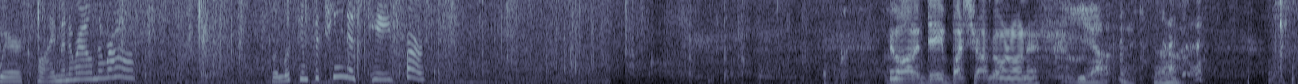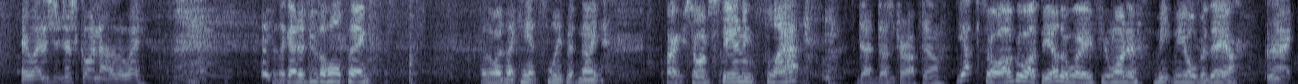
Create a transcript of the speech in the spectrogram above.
We're climbing around the rocks. We're looking for Tina's cave first. Been a lot of Dave Buttshot going on here. Yeah, it's, uh, Hey, why did you just go in the other way? because I gotta do the whole thing. Otherwise, I can't sleep at night. All right, so I'm standing flat. That does drop down. Yep. So I'll go out the other way if you want to meet me over there. All right.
